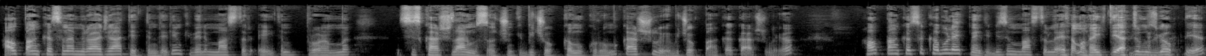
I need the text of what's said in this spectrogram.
Halk Bankası'na müracaat ettim. Dedim ki benim master eğitim programımı siz karşılar mısınız? Çünkü birçok kamu kurumu karşılıyor. Birçok banka karşılıyor. Halk Bankası kabul etmedi. Bizim masterlı elemana ihtiyacımız yok diye.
